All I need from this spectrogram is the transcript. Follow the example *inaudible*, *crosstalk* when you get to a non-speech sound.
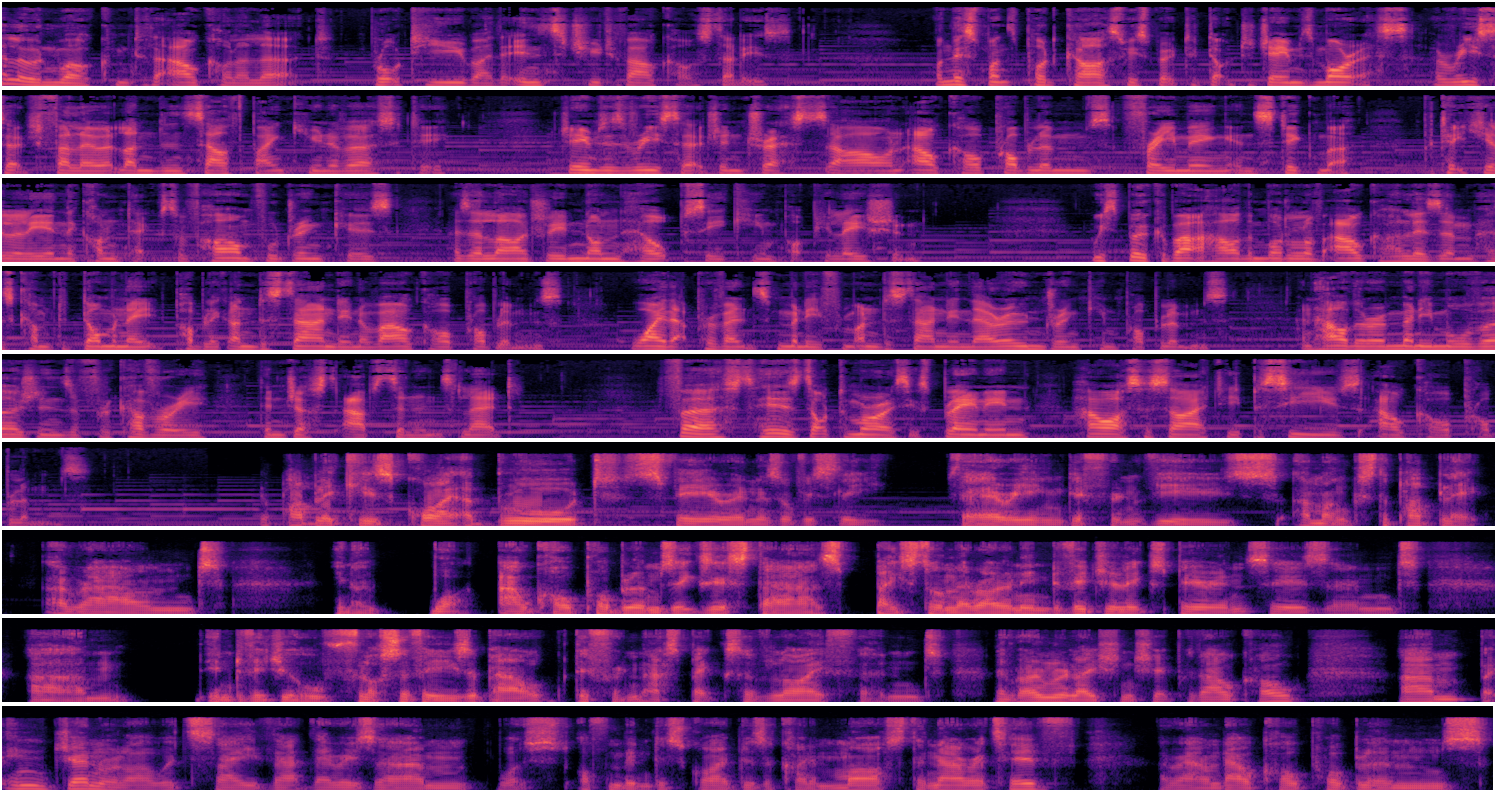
Hello and welcome to the Alcohol Alert, brought to you by the Institute of Alcohol Studies. On this month's podcast, we spoke to Dr. James Morris, a research fellow at London South Bank University. James's research interests are on alcohol problems, framing, and stigma, particularly in the context of harmful drinkers as a largely non help seeking population. We spoke about how the model of alcoholism has come to dominate public understanding of alcohol problems, why that prevents many from understanding their own drinking problems, and how there are many more versions of recovery than just abstinence led. First, here's Dr. Morris explaining how our society perceives alcohol problems. The public is quite a broad sphere and there's obviously varying different views amongst the public around, you know, what alcohol problems exist as based on their own individual experiences and um, individual philosophies about different aspects of life and their own relationship with alcohol. Um, but in general, I would say that there is um, what's often been described as a kind of master narrative around alcohol problems.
